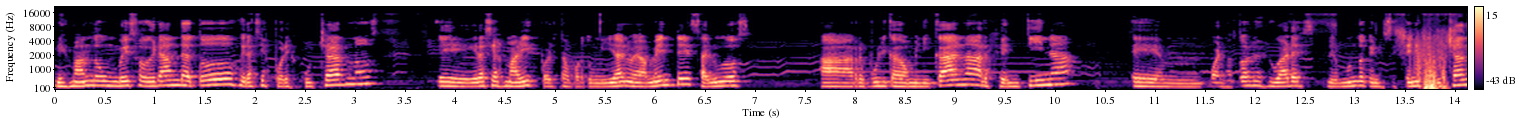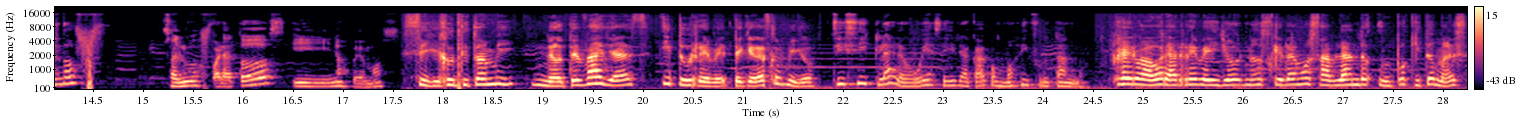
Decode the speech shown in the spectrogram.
Les mando un beso grande a todos, gracias por escucharnos, eh, gracias Marit por esta oportunidad nuevamente, saludos a República Dominicana, Argentina, em, bueno, a todos los lugares del mundo que nos estén escuchando. Saludos para todos y nos vemos. Sigue juntito a mí, no te vayas. Y tú, Rebe, ¿te quedas conmigo? Sí, sí, claro, voy a seguir acá con vos disfrutando. Pero ahora Rebe y yo nos quedamos hablando un poquito más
